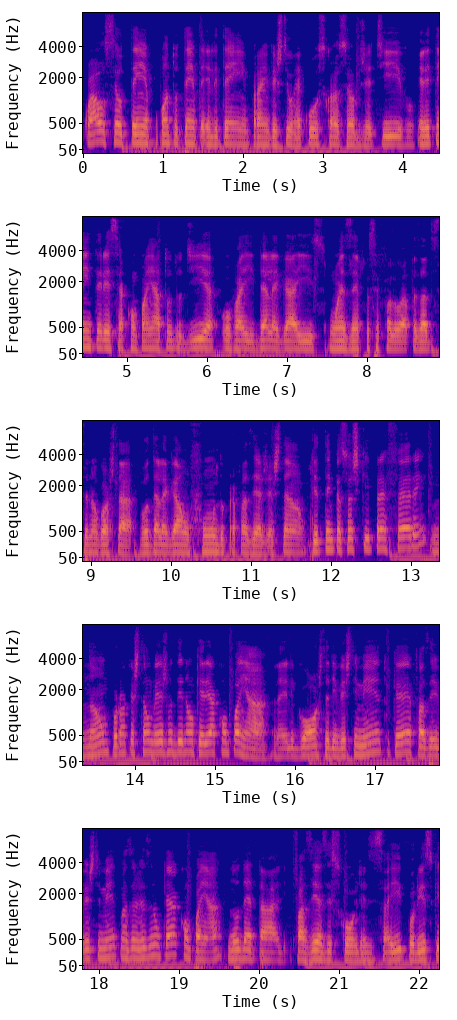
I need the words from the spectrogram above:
qual o seu tempo, quanto tempo ele tem para investir o recurso, qual é o seu objetivo, ele tem interesse em acompanhar todo dia ou vai delegar isso. Um exemplo que você falou, apesar de você não gostar, vou delegar um fundo para fazer a gestão, porque tem pessoas que preferem não por uma questão mesmo de não querer acompanhar. Né? Ele gosta de investimento, quer fazer investimento, mas às vezes não quer acompanhar no detalhe, fazer as escolhas. Isso aí, por isso que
